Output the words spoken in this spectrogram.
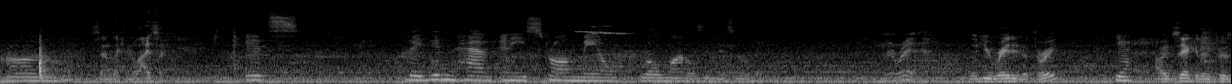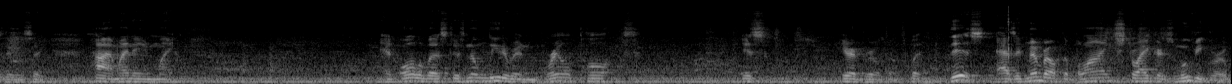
Um, Sounds like Eliza. it's they didn't have any strong male role models in this movie. All right. Well, you rated a three? Yeah. Our executive producer would say, Hi, my name is Michael. And all of us, there's no leader in Braille Talks. It's here at Braille Talks. But this, as a member of the Blind Strikers movie group,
